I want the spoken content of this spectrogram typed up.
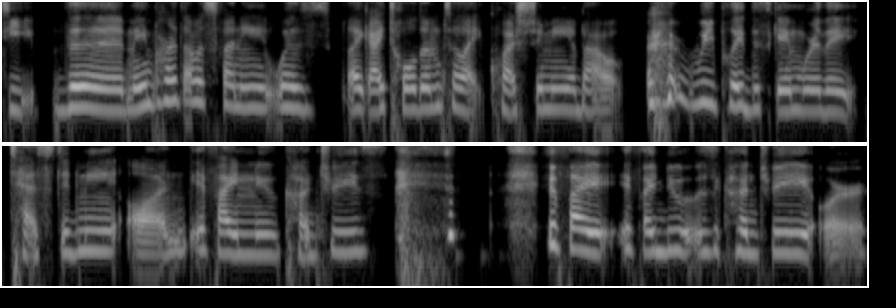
deep. The main part that was funny was like I told them to like question me about we played this game where they tested me on if I knew countries. if I if I knew it was a country or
